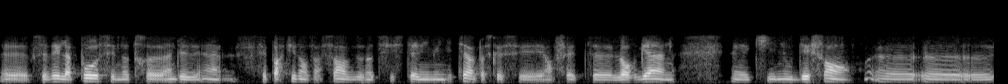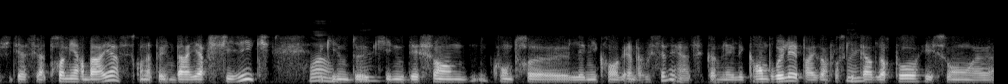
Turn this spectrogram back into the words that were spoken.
vous savez, la peau, c'est notre, un des, fait partie dans un sens de notre système immunitaire parce que c'est en fait l'organe qui nous défend. je dirais, c'est la première barrière, c'est ce qu'on appelle une barrière physique qui, nous qui nous défendent contre euh, les micro-organismes. Ah bah, vous savez, hein, c'est comme les, grands brûlés, par exemple, lorsqu'ils perdent leur peau, ils sont, euh,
